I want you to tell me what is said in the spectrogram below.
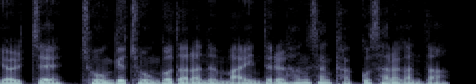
열째, 좋은 게 좋은 거다라는 마인드를 항상 갖고 살아간다.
